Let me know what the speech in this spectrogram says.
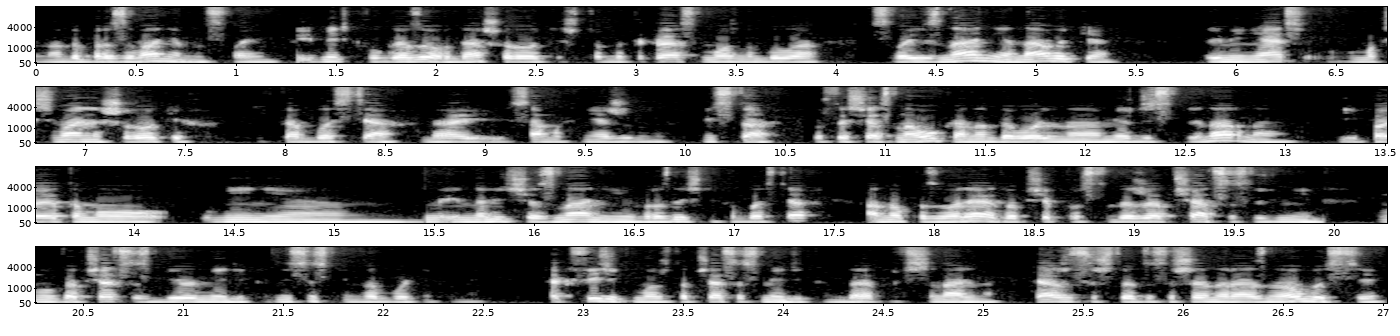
над образованием над своим, иметь кругозор да, широкий, чтобы как раз можно было свои знания, навыки применять в максимально широких областях да, и в самых неожиданных местах. Потому что сейчас наука, она довольно междисциплинарная, и поэтому умение и наличие знаний в различных областях, оно позволяет вообще просто даже общаться с людьми, ну, общаться с биомедиками, медицинскими работниками как физик может общаться с медиком, да, профессионально. Кажется, что это совершенно разные области,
